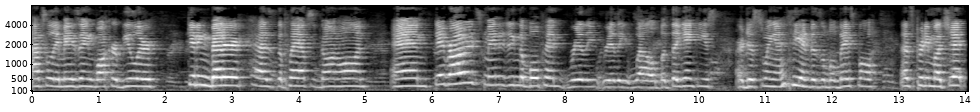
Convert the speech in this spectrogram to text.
absolutely amazing. Walker Buehler getting better as the playoffs have gone on. And Dave Roberts managing the bullpen really, really well. But the Yankees are just swinging the invisible baseball. That's pretty much it.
